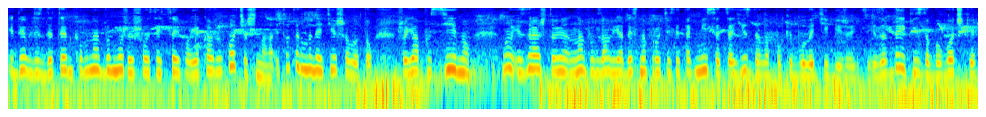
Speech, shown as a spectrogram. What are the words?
і дивлюсь, дитинка, вона би може щось із цього. Я кажу, хочеш на? І то так мене тішило, то, що я постійно, ну і зрештою на вокзал я десь на протязі так місяця їздила, поки були ті біженці. І завжди якісь забавочки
